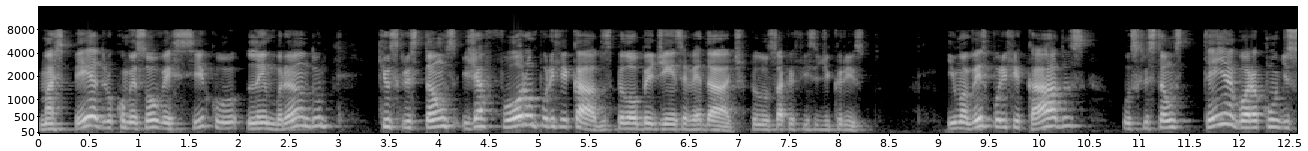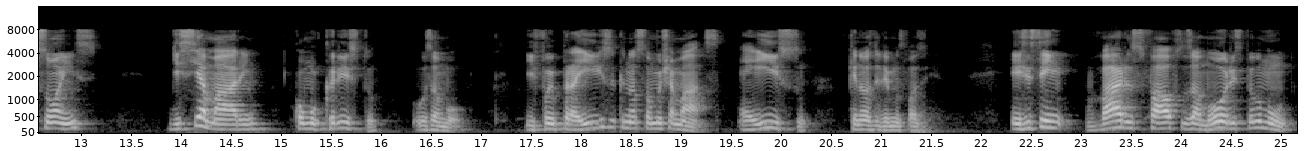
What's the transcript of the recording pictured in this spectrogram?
Mas Pedro começou o versículo lembrando que os cristãos já foram purificados pela obediência à verdade, pelo sacrifício de Cristo. E uma vez purificados, os cristãos têm agora condições de se amarem como Cristo os amou. E foi para isso que nós fomos chamados. É isso que nós devemos fazer. Existem vários falsos amores pelo mundo.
